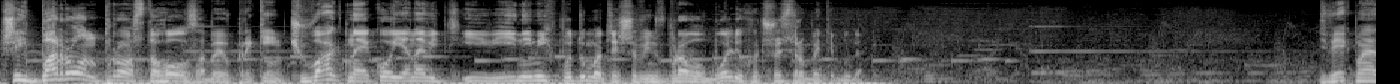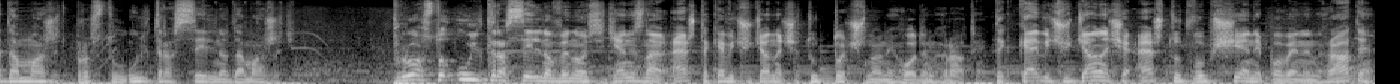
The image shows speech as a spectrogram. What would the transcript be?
ще й барон просто гол забив, прикинь. Чувак, на якого я навіть і, і не міг подумати, що він в Бравл болі хоч щось робити буде. Дві як мене дамажить, просто ультра сильно дамажить. Просто ультра сильно виносять. Я не знаю, Еш таке відчуття, наче тут точно не годен грати. Таке відчуття, наче Еш тут взагалі не повинен грати.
